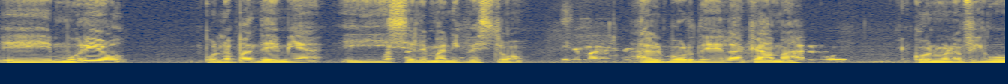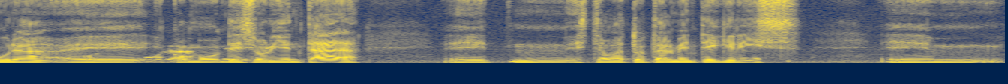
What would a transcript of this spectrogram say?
eh, murió por la pandemia y se le manifestó al borde de la cama con una figura eh, como desorientada, mm, estaba totalmente gris em,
